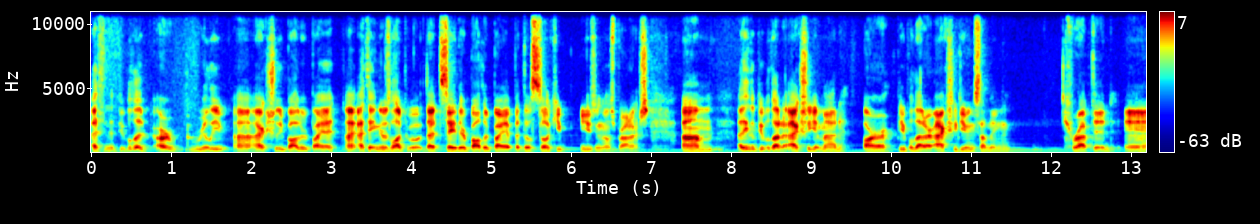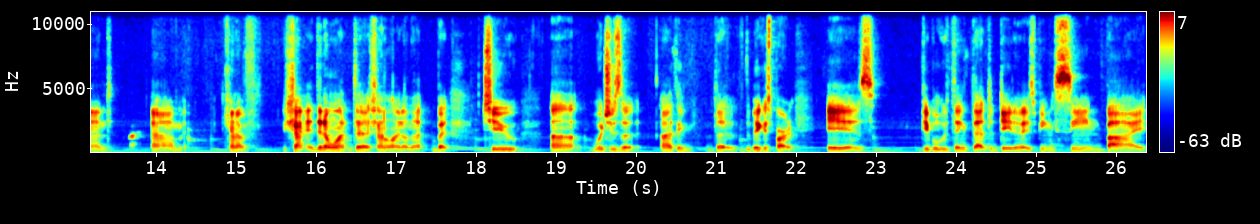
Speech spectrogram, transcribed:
I think the people that are really uh, actually bothered by it, I, I think there's a lot of people that say they're bothered by it, but they'll still keep using those products. Um, I think the people that actually get mad are people that are actually doing something corrupted and um, kind of shine, they don't want to shine a light on that. But two, uh, which is the I think the the biggest part is people who think that the data is being seen by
